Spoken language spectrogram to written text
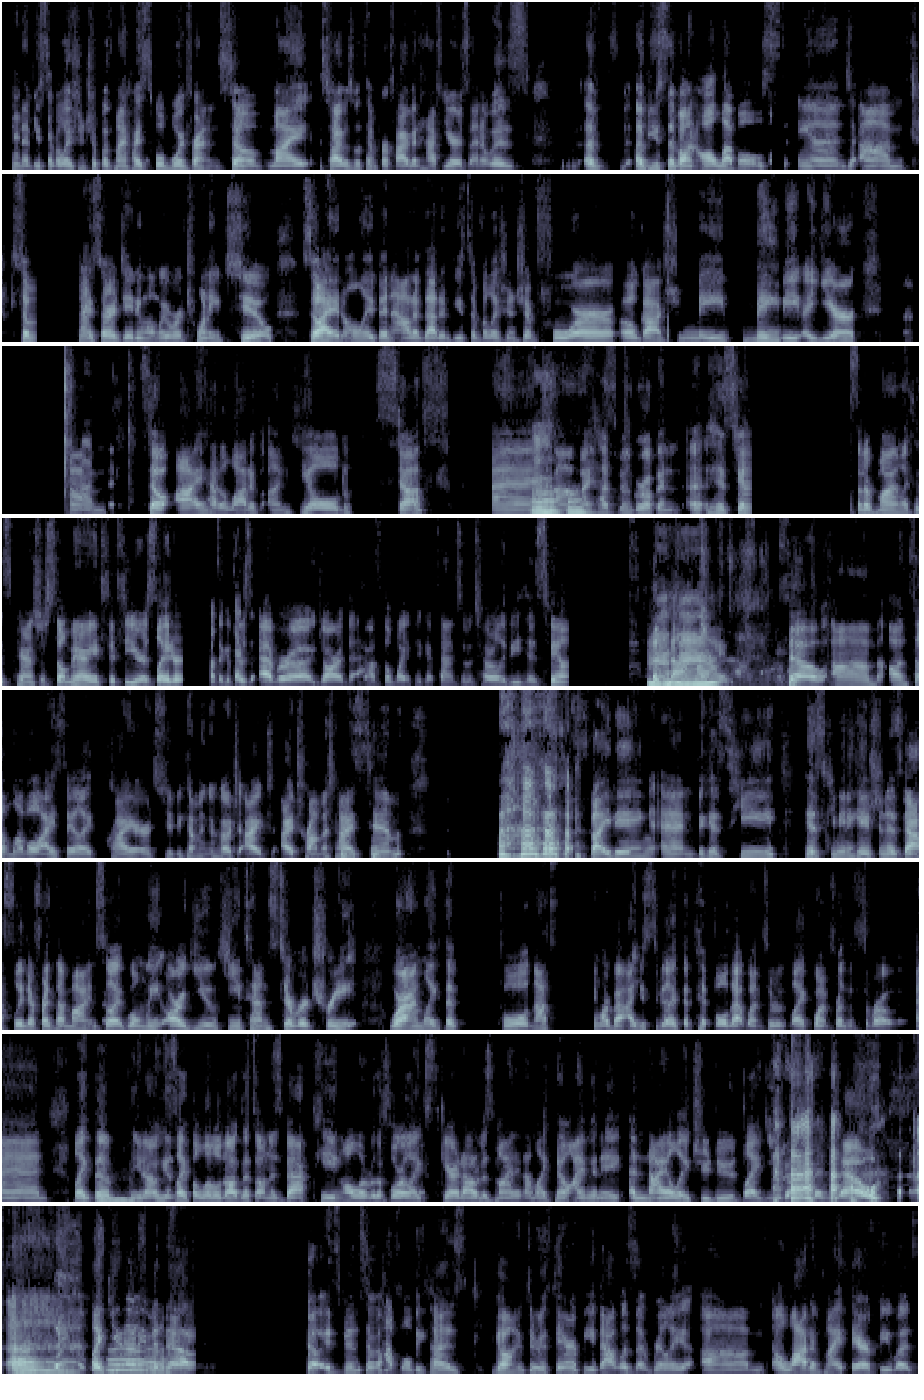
in an abusive relationship with my high school boyfriend so my so i was with him for five and a half years and it was ab- abusive on all levels and um so I started dating when we were 22. So I had only been out of that abusive relationship for oh gosh, maybe maybe a year. Um so I had a lot of unhealed stuff and um, Mhm. my husband grew up in uh, his family of mine like his parents are still married 50 years later like if there's ever a yard that has the white picket fence it would totally be his family but not mine so um on some level i say like prior to becoming a coach i i traumatized him fighting and because he his communication is vastly different than mine. So like when we argue he tends to retreat where i'm like the bull not anymore but i used to be like the pit bull that went through like went for the throat. And like the Mhm. you know he's like the little dog that's on his back peeing all over the floor like scared out of his mind. And i'm like no i'm gonna annihilate you dude. Like you don't even know. Like you don't even know. So it's been so helpful because going through therapy that was a really um a lot of my therapy was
